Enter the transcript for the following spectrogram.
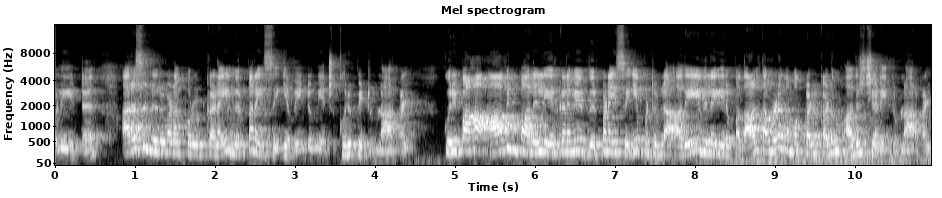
வெளியிட்டு அரசு நிறுவன பொருட்களை விற்பனை செய்ய வேண்டும் என்று குறிப்பிட்டுள்ளார்கள். குறிப்பாக ஆவின் பாலில் ஏற்கனவே விற்பனை செய்யப்பட்டுள்ள அதே விலை இருப்பதால் தமிழக மக்கள் கடும் அதிர்ச்சி அடைந்துள்ளார்கள்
